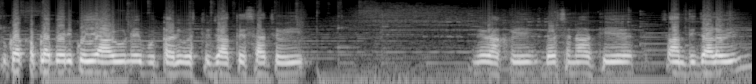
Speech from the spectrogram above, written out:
ટૂંકા કપડાં પહેરી કોઈ આવ્યું નહીં, પોતાની વસ્તુ જાતે સાચવી ને રાખવી, દર્શનાર્થીએ શાંતિ જાળવી.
